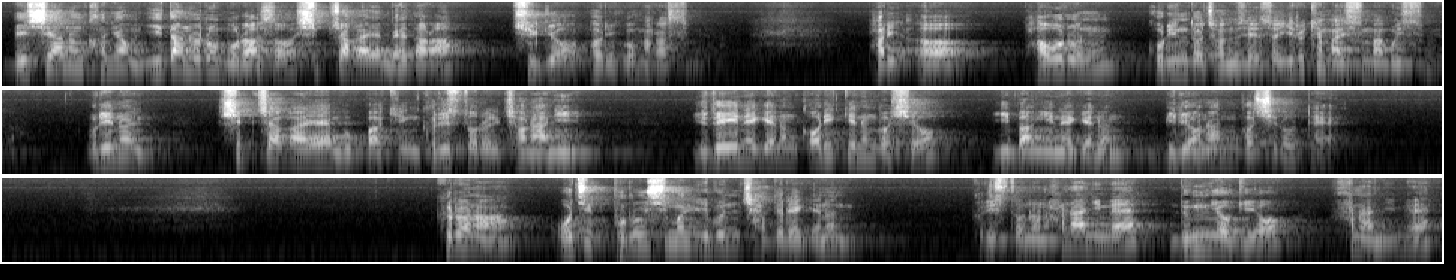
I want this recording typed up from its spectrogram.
메시아는 커녕 이단으로 몰아서 십자가에 매달아 죽여버리고 말았습니다. 바리, 어, 바울은 고린도 전서에서 이렇게 말씀하고 있습니다. 우리는 십자가에 못 박힌 그리스도를 전하니 유대인에게는 꺼리끼는 것이요 이방인에게는 미련한 것이로 돼. 그러나 오직 부르심을 입은 자들에게는 그리스도는 하나님의 능력이요 하나님의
